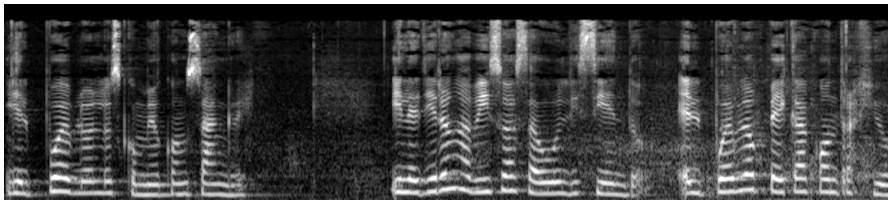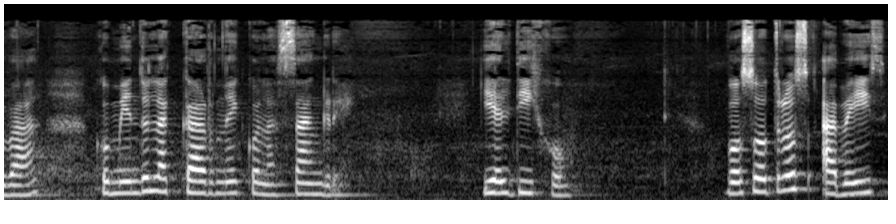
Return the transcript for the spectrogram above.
y el pueblo los comió con sangre. Y le dieron aviso a Saúl diciendo, El pueblo peca contra Jehová, comiendo la carne con la sangre. Y él dijo, Vosotros habéis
